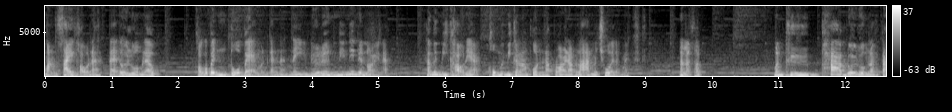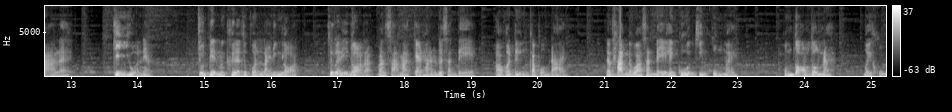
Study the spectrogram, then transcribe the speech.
หมั่นไส้เขานะ แต่โดยรวมแล้ว เขาก็เป็นตัวแบกเหมือนกันนะในเนื้อเรื่องนิดๆหน่อยๆนะถ้าไม่มีเขาเนี่ยคงไม่มีกำลังพลนับร้อยนับล้านมาช่วยหรอกนะนั่นแหละครับ มันคือภาพโดยรวมต่างๆเลยคิงหยวนเนี่ย จุดเด่นมันคืออะไรทุกคน Lightning Rod ซึ่ง Lightning Rod อะมันสามารถแก้ทางด้วยซันเดย์เอามาดึงครับผมได้ จะถามไปว่าซันเดย์เล่นคู่กับคิงคุ้มไหมผมตอบตรงๆนะ ไม่คุ้ม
